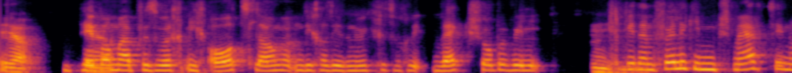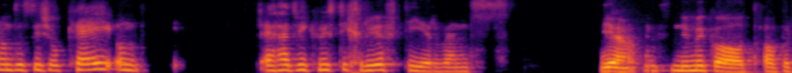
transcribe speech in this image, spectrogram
Ja. Die Hebamme ja. hat versucht, mich anzulangen und ich habe sie dann wirklich so ein bisschen weggeschoben, weil mhm. ich bin dann völlig im Schmerz und das ist okay und er hat wie gewusst, ich rufe dir, wenn es ja. nicht mehr geht, aber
